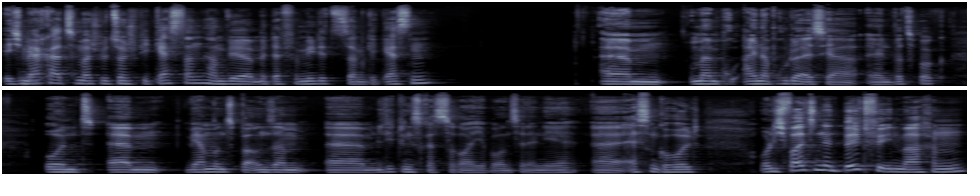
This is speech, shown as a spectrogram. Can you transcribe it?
ich merke halt zum Beispiel, zum Beispiel gestern haben wir mit der Familie zusammen gegessen. Ähm, und mein Bru einer Bruder ist ja in Würzburg. Und ähm, wir haben uns bei unserem ähm, Lieblingsrestaurant hier bei uns in der Nähe äh, Essen geholt. Und ich wollte ein Bild für ihn machen,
